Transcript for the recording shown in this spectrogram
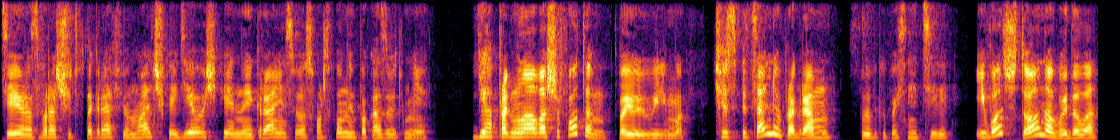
Терри разворачивает фотографию мальчика и девочки на экране своего смартфона и показывает мне. «Я прогнала ваши фото, твое и Уильяма, через специальную программу», — с улыбкой поясняет Тилли. «И вот что она выдала».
